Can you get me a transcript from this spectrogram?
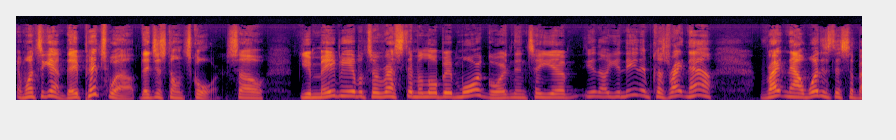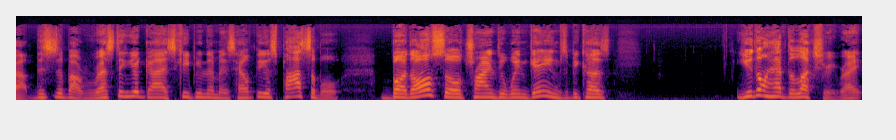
and once again, they pitch well, they just don't score. So you may be able to rest them a little bit more, Gordon, until you you know you need them because right now, right now, what is this about? This is about resting your guys, keeping them as healthy as possible, but also trying to win games because you don't have the luxury, right?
